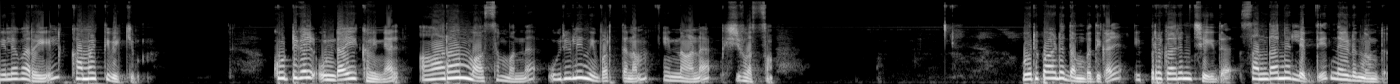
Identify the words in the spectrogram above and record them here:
നിലവറയിൽ കമഴ്ത്തി വെക്കും. കുട്ടികൾ ഉണ്ടായിക്കഴിഞ്ഞാൽ ആറാം മാസം വന്ന് ഉരുളി നിവർത്തണം എന്നാണ് വിശ്വാസം. ഒരുപാട് ദമ്പതികൾ ഇപ്രകാരം ചെയ്ത് സന്താന ലബ്ധി നേടുന്നുണ്ട്.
